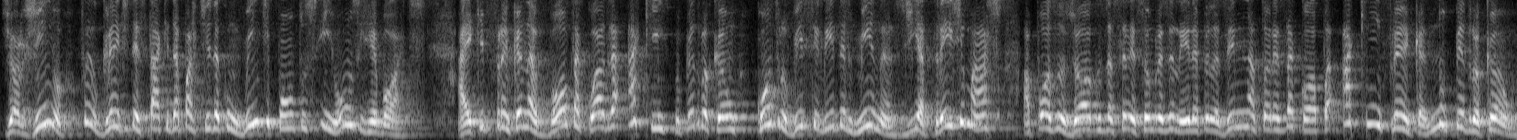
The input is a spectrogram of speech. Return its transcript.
Jorginho foi o grande destaque da partida com 20 pontos e 11 rebotes. A equipe francana volta à quadra aqui no Pedrocão contra o vice-líder Minas, dia 3 de março, após os jogos da seleção brasileira pelas eliminatórias da Copa aqui em Franca, no Pedrocão.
